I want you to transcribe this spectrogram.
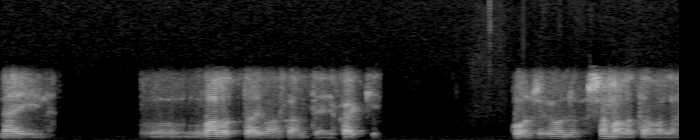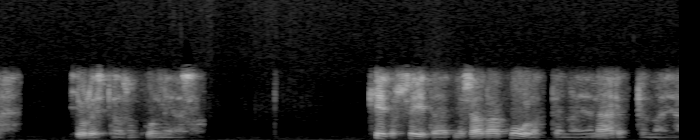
näihin, valot taivaan kanteen ja kaikki on, on samalla tavalla julistaa sun kunniasi. Kiitos siitä, että me saadaan kuulla tämä ja nähdä tämä ja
